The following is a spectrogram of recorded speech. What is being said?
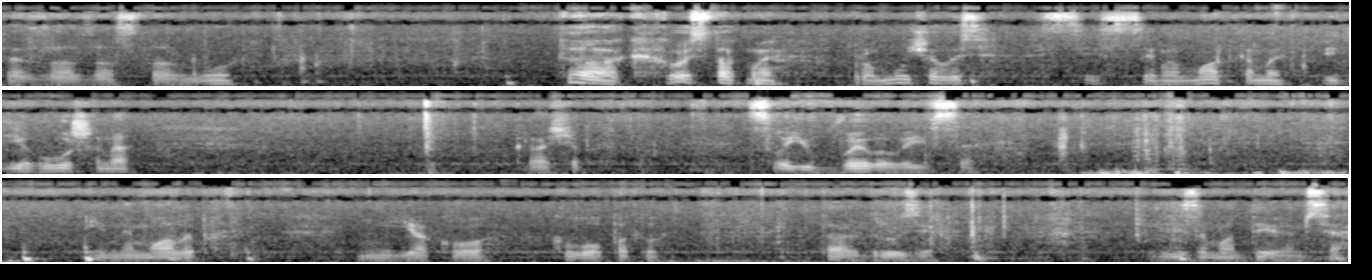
це за заставну. Так, ось так ми промучились з цими матками від Єгошина. Краще б свою вивели і все. І не мали б ніякого клопоту. Так, друзі, ліземо, дивимося.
